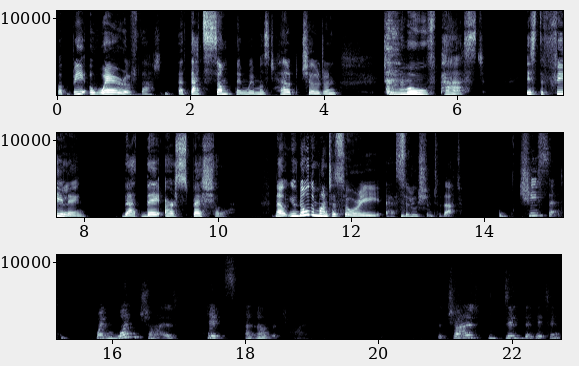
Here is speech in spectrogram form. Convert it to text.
But be aware of that, that that's something we must help children to move past, is the feeling that they are special. Now, you know the Montessori uh, solution to that. She said, when one child hits another the child who did the hitting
